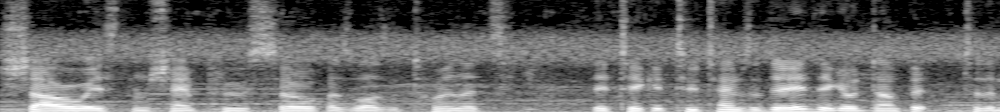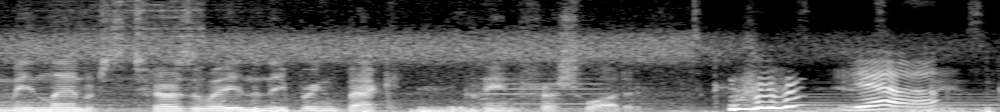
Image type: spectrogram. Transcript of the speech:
shower waste from shampoo, soap, as well as the toilets. They take it two times a day. They go dump it to the mainland, which is two hours away, and then they bring back clean, fresh water. Yeah. Amazing.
